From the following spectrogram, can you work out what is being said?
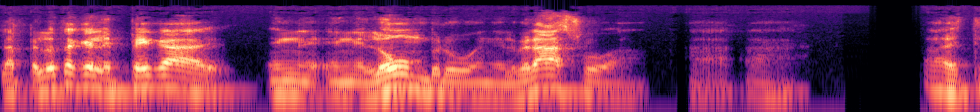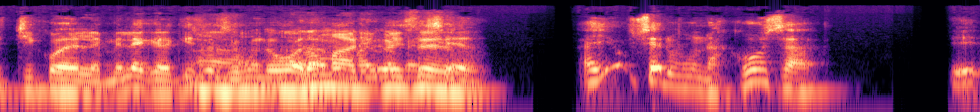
la pelota que le pega en, en el hombro, en el brazo a- a este chico del MLE que le quiso el Ah, segundo a gol, a Romario Romario Caicedo. Ahí observo unas cosas. Eh,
